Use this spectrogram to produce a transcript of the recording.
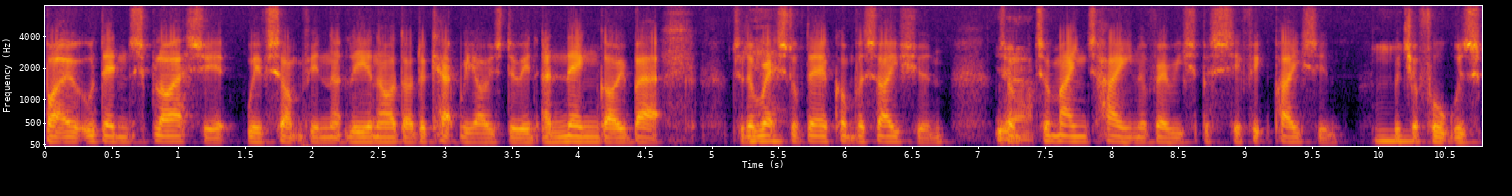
but it would then splice it with something that Leonardo DiCaprio DiCaprio's doing and then go back to the Yeah. rest of their conversation to, Yeah. to maintain a very specific pacing, Mm. which I thought was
